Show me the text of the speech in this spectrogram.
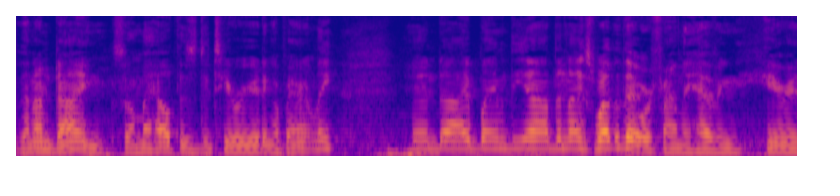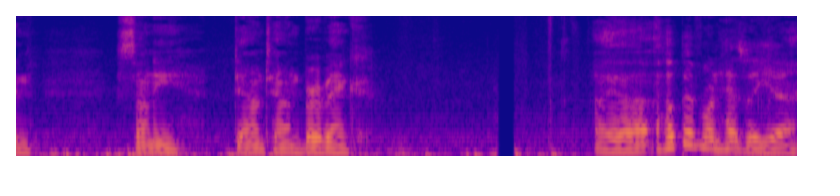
then I'm dying. So my health is deteriorating apparently, and uh, I blame the uh, the nice weather that we're finally having here in sunny downtown Burbank. I uh, I hope everyone has a uh,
